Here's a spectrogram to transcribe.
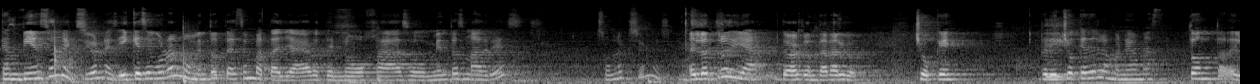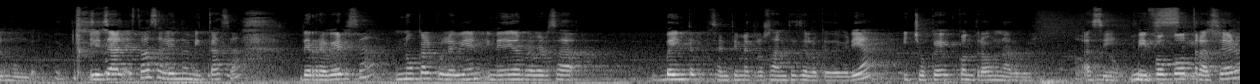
También son lecciones y que seguro al momento te hacen batallar o te enojas o mientas madres. Son lecciones. El otro día, te voy a contar algo, choqué, pero choqué de la manera más tonta del mundo. Literal, estaba saliendo de mi casa de reversa, no calculé bien y me di de reversa 20 centímetros antes de lo que debería y choqué contra un árbol. Así, no mi foco ser. trasero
